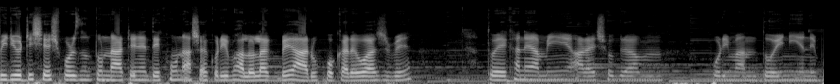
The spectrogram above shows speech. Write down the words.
ভিডিওটি শেষ পর্যন্ত না টেনে দেখুন, আশা করি ভালো লাগবে আর উপকারেও আসবে। তো এখানে আমি আড়াইশো গ্রাম পরিমাণ দই নিয়ে নেব।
